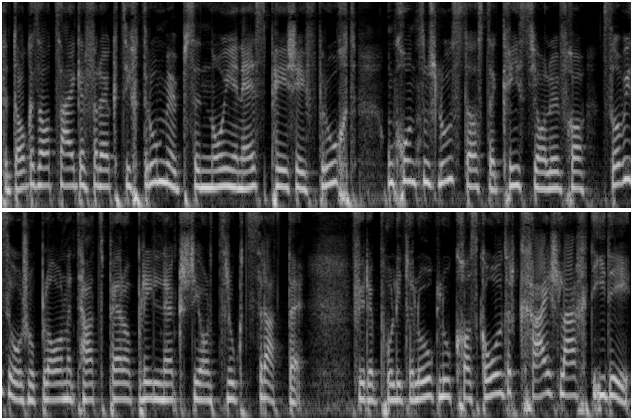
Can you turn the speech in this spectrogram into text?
Der Tagesanzeiger fragt sich darum, ob es einen neuen SP-Chef braucht und kommt zum Schluss, dass der Christian Löwra sowieso schon geplant hat, per April nächstes Jahr zurückzutreten. Für den Politologen Lukas Golder keine schlechte Idee,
